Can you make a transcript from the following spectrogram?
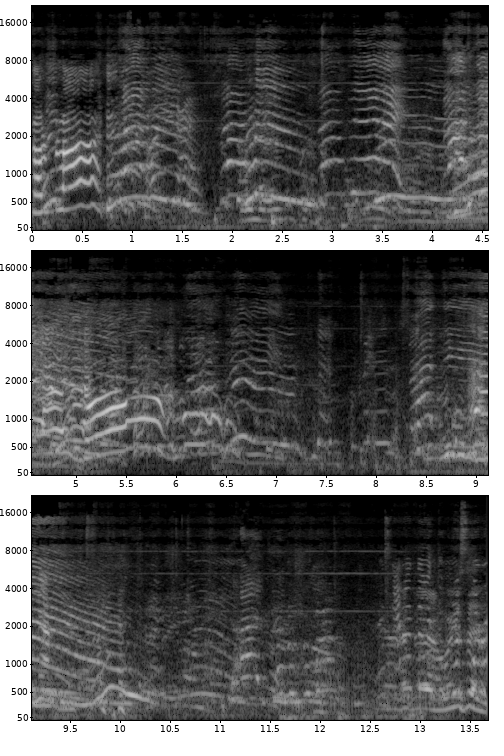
surprise! Go! হয়ে fly.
